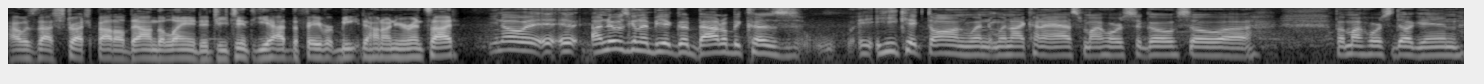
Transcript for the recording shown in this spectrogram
How was that stretch battle down the lane? Did you think you had the favorite beat down on your inside? You know, it, it, I knew it was going to be a good battle because he kicked on when, when I kind of asked my horse to go. So, uh, but my horse dug in.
